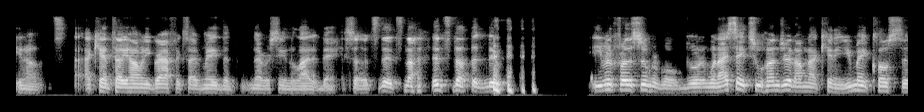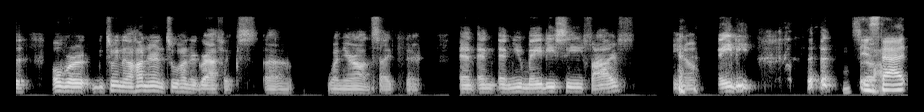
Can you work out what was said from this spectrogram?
you know, I can't tell you how many graphics I've made that never seen the light of day. So it's it's not it's nothing new. Even for the Super Bowl, when I say 200, I'm not kidding. You make close to over between 100 and 200 graphics uh, when you're on site there, and and and you maybe see five, you know, maybe. so, is that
